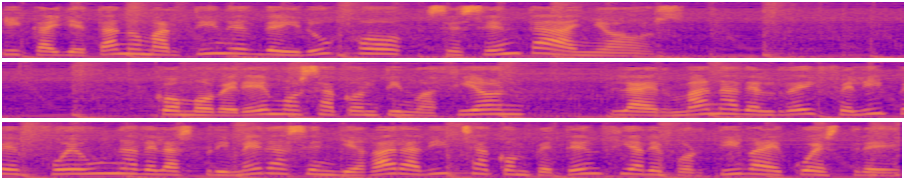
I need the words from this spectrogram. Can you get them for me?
y Cayetano Martínez de Irujo, 60 años. Como veremos a continuación, la hermana del rey Felipe fue una de las primeras en llegar a dicha competencia deportiva ecuestre,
